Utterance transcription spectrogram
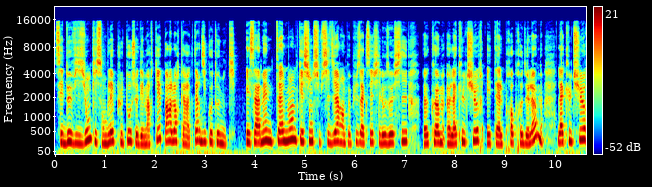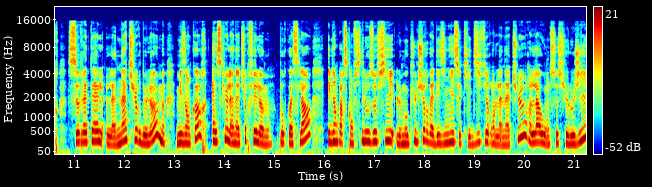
ces deux visions qui semblaient plutôt se démarquer par leur caractère dichotomique. Et ça amène tellement de questions subsidiaires un peu plus axées philosophie, euh, comme euh, la culture est-elle propre de l'homme? La culture serait-elle la nature de l'homme? Mais encore, est-ce que la nature fait l'homme? Pourquoi cela? Eh bien parce qu'en philosophie, le mot culture va désigner ce qui est différent de la nature, là où en sociologie,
